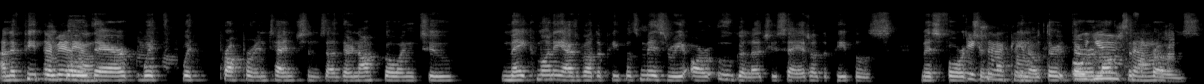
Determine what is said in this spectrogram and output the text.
And if people really go are. there with, with proper intentions and they're not going to make money out of other people's misery or oogle, as you say, at other people's misfortune, exactly. you know, there, there are lots that. of pros.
